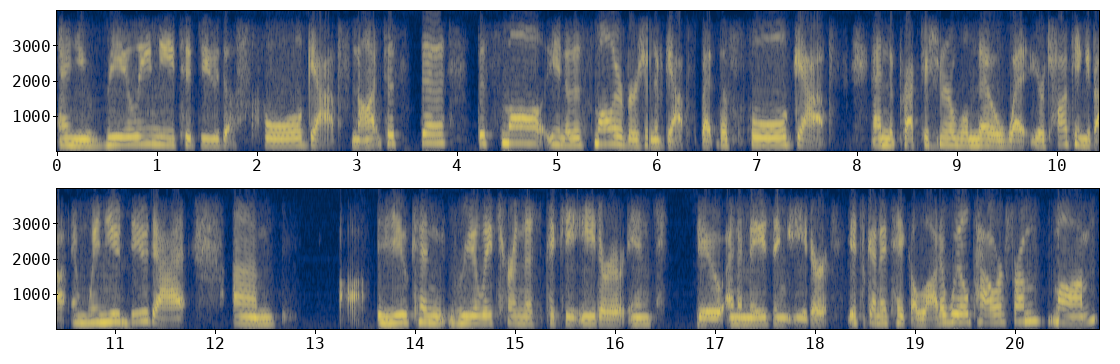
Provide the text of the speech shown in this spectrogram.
and you really need to do the full gaps not just the the small you know the smaller version of gaps but the full gaps and the practitioner will know what you're talking about and when you do that um, you can really turn this picky eater into an amazing eater. It's going to take a lot of willpower from mom,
